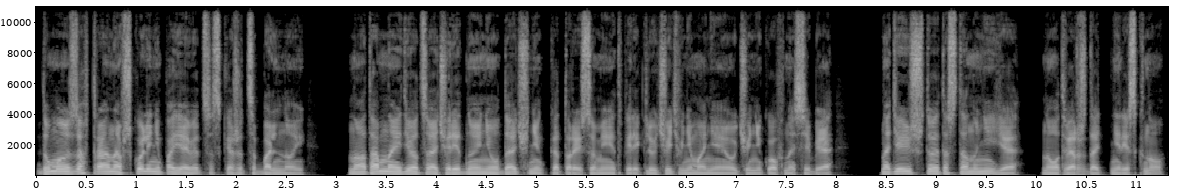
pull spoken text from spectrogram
Думаю, завтра она в школе не появится, скажется больной. Ну а там найдется очередной неудачник, который сумеет переключить внимание учеников на себя. Надеюсь, что это стану не я, но утверждать не рискну.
